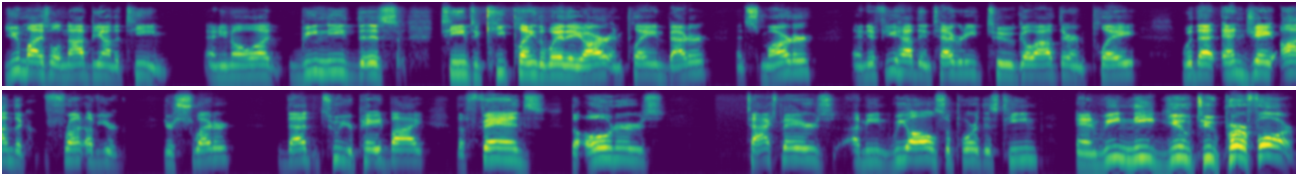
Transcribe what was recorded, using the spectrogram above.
You might as well not be on the team. And you know what? We need this team to keep playing the way they are and playing better and smarter. And if you have the integrity to go out there and play with that NJ on the front of your your sweater, that's who you're paid by. The fans, the owners, taxpayers. I mean, we all support this team, and we need you to perform.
